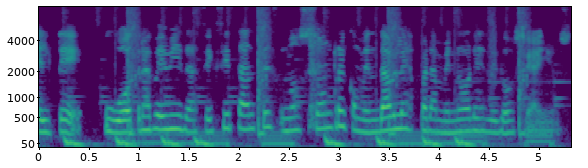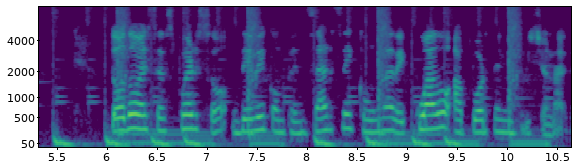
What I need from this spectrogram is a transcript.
el té u otras bebidas excitantes no son recomendables para menores de 12 años. Todo ese esfuerzo debe compensarse con un adecuado aporte nutricional.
